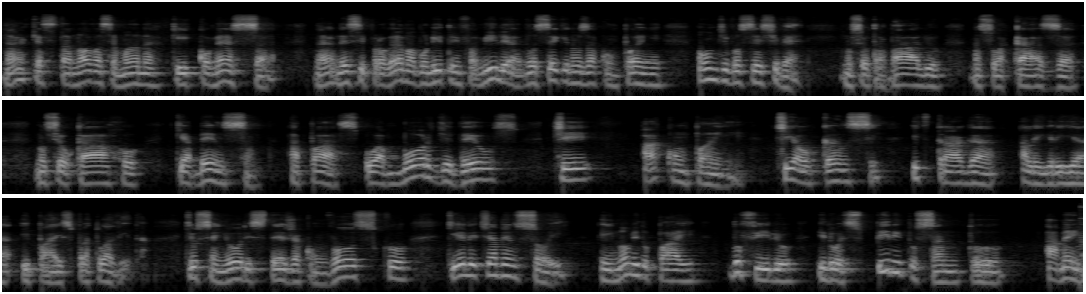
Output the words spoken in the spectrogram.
né, que esta nova semana que começa né, nesse programa Bonito em Família, você que nos acompanhe onde você estiver, no seu trabalho, na sua casa, no seu carro, que a bênção, a paz, o amor de Deus te acompanhe, te alcance e te traga alegria e paz para a tua vida. Que o Senhor esteja convosco, que Ele te abençoe. Em nome do Pai, do Filho e do Espírito Santo. Amém.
